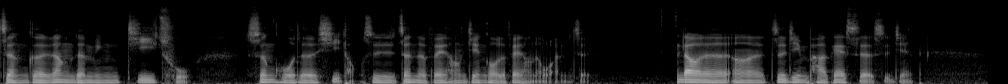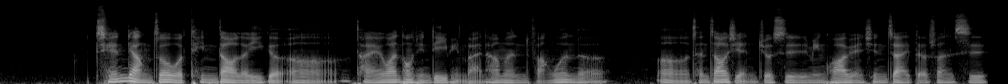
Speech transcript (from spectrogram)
整个让人民基础生活的系统是真的非常建构的非常的完整。到了呃致敬 Podcast 的时间。前两周我听到了一个呃台湾通勤第一品牌，他们访问了呃陈昭贤，就是明花园现在的算是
